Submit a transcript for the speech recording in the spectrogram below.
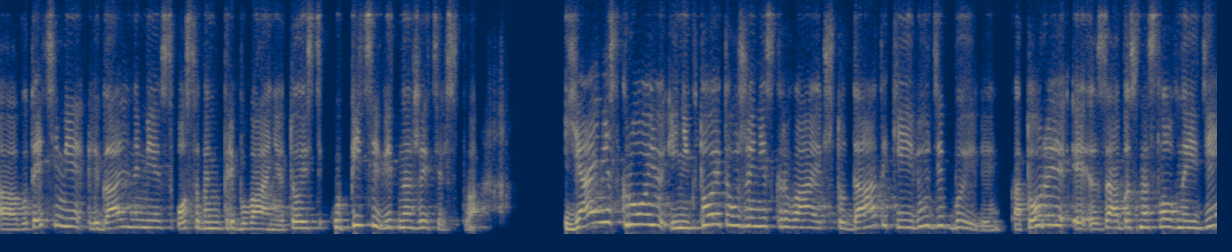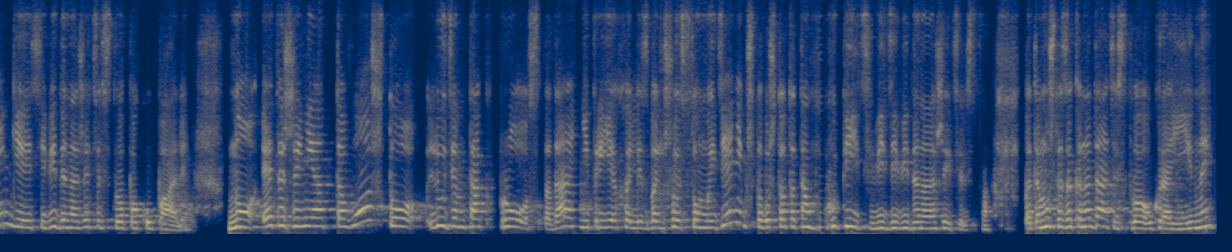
вот этими легальными способами пребывания. То есть купите вид на жительство. Я не скрою, и никто это уже не скрывает, что да, такие люди были, которые э, за баснословные деньги эти виды на жительство покупали. Но это же не от того, что людям так просто, да, они приехали с большой суммой денег, чтобы что-то там купить в виде вида на жительство. Потому что законодательство Украины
